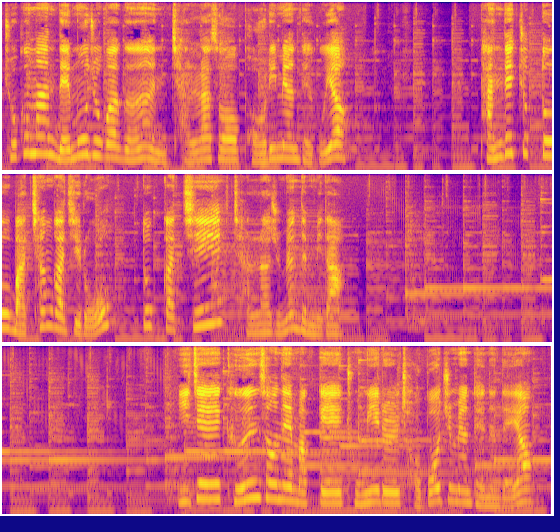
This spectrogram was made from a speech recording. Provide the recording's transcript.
조그만 네모 조각은 잘라서 버리면 되고요. 반대쪽도 마찬가지로 똑같이 잘라주면 됩니다. 이제 그은 선에 맞게 종이를 접어주면 되는데요.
